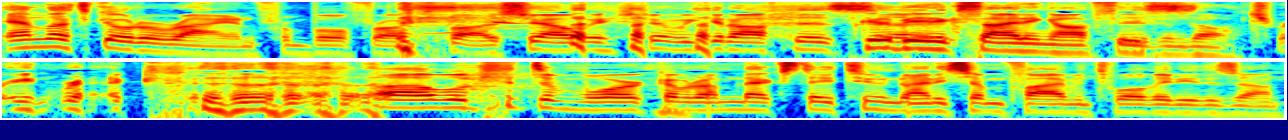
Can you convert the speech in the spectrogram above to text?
And let's go to Ryan from Bullfrog Spa, shall we? Shall we get off this? It's going to be an uh, exciting offseason, though. Train wreck. uh, we'll get to more coming up next. Stay tuned. 97.5 and 1280 The Zone.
